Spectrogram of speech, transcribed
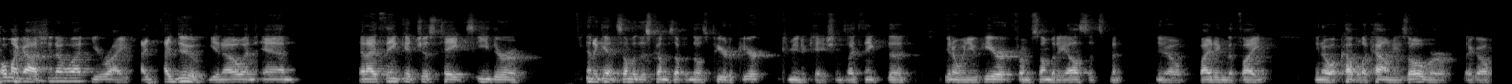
oh my gosh, you know what? You're right. I, I do, you know, and and and I think it just takes either, and again, some of this comes up in those peer-to-peer communications. I think that, you know, when you hear it from somebody else that's been, you know, fighting the fight, you know, a couple of counties over, they go,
